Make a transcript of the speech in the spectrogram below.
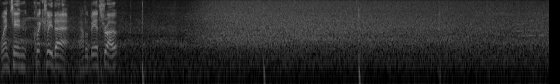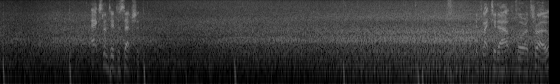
Went in quickly there. That'll be a throw. Excellent interception. Deflected out for a throw.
